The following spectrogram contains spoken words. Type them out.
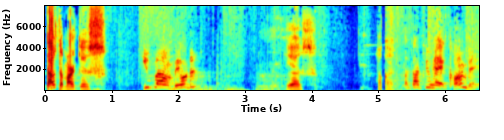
That was Demarcus. You play on builder? Yes. Okay. I thought you had combat.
